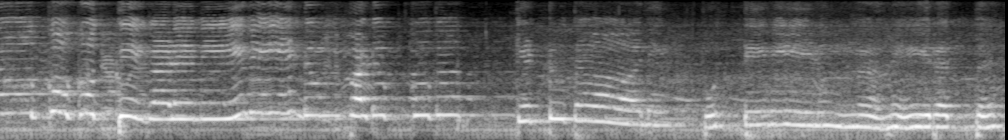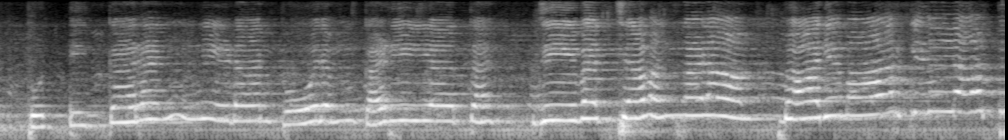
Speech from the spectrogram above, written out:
നോക്കുകുത്തികളെ നീ വീണ്ടും പടുക്കുക. കെട്ടുതാലി പൊട്ടി വീഴുന്ന നേരത്ത് പൊട്ടിക്കരഞ്ഞിടാൻ പോലും കഴിയാത്ത ജീവച്ചവങ്ങളാം ഭാര്യമാർക്കില്ലാത്ത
